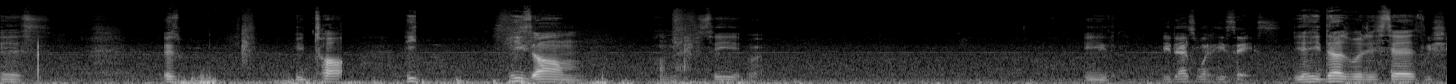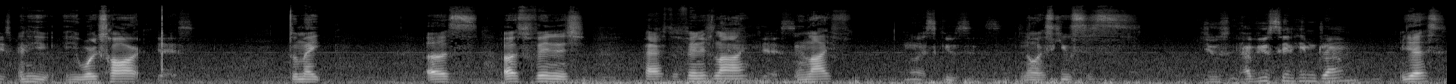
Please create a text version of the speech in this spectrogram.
is is he taught he he's um I'm not see it but he He does what he says. yeah he does what he says and he he works hard yes. to make us us finish past the finish line Yes. in life No excuses. no excuses You, have you seen him drum? yes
